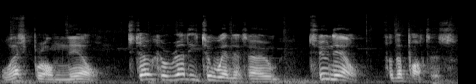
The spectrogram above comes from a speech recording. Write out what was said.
West Brom nil. Stoke are ready to win at home 2 0 for the Potters.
